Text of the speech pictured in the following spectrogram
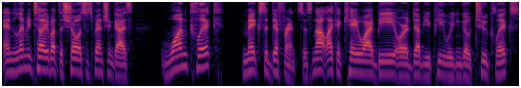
And let me tell you about the Showa suspension, guys. One click makes a difference. It's not like a KYB or a WP where you can go two clicks.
